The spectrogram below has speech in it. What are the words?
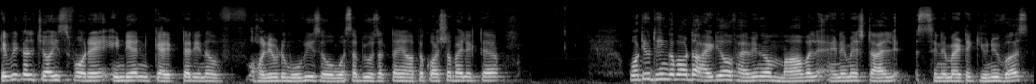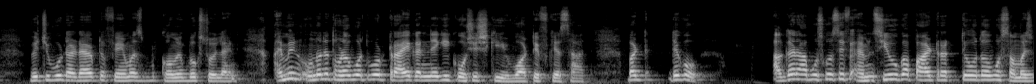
typical choice for a Indian character in a Hollywood movies हो। वैसा भी हो सकता है। यहाँ पे कौशल भाई लिखते हैं। What you think about the idea of having a Marvel anime style cinematic universe which would adapt famous comic book story line I mean उन्होंने थोड़ा बहुत वो ट्राई करने की कोशिश की वॉट इफ़ के साथ। बट देखो अगर आप उसको सिर्फ़ एमसीयू का पार्ट रखते हो तो वो समझ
